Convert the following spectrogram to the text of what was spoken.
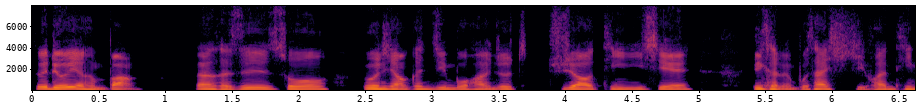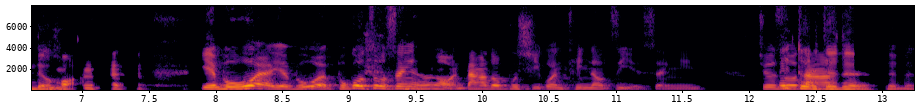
对，留言很棒。那可是说，如果你想要更进步的话，你就需要听一些你可能不太喜欢听的话。也不会，也不会。不过做声音很好玩，大家都不习惯听到自己的声音，就是说，对对对对对，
